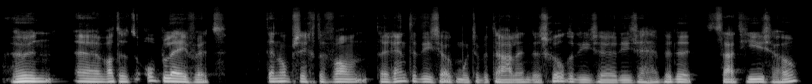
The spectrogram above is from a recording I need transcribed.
hun, wat het oplevert ten opzichte van de rente die ze ook moeten betalen en de schulden die ze, die ze hebben, de, staat hier zo.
